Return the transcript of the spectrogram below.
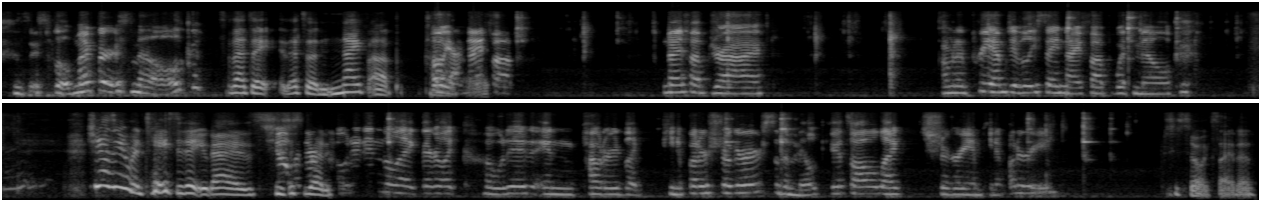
because I spilled my first milk. so that's a that's a knife up. Oh yeah, knife up, knife up dry. I'm gonna preemptively say knife up with milk. She hasn't even tasted it, you guys. She's No, but just they're ready. coated in the like they're like coated in powdered like peanut butter sugar, so the milk gets all like sugary and peanut buttery. She's so excited.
